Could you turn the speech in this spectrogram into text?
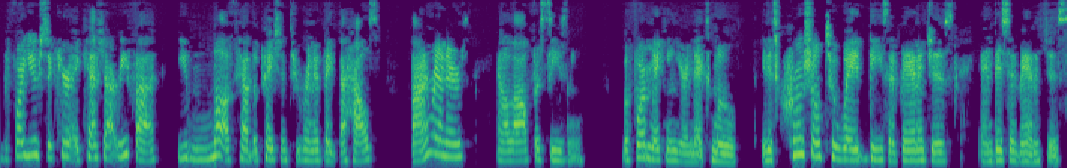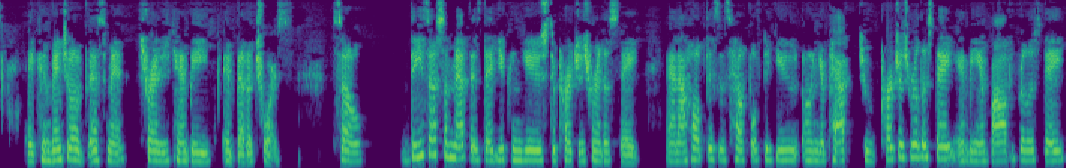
before you secure a cash out refi, you must have the patience to renovate the house, find renters, and allow for seasoning before making your next move. It is crucial to weigh these advantages and disadvantages. A conventional investment strategy can be a better choice. So these are some methods that you can use to purchase real estate. And I hope this is helpful to you on your path to purchase real estate and be involved with real estate.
